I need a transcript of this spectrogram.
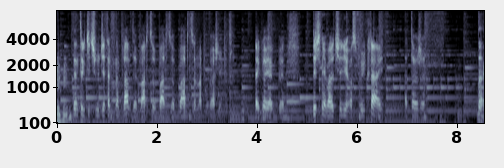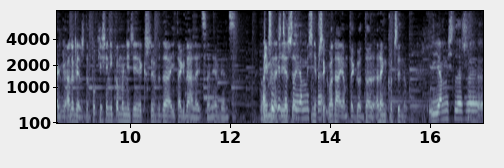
mhm. ten, gdzie ci ludzie tak naprawdę bardzo, bardzo, bardzo na poważnie tego jakby fizycznie walczyli o swój kraj na torze. Tak, ale wiesz, dopóki się nikomu nie dzieje krzywda i tak dalej, co nie? Więc Miejmy znaczy, nadzieję, wiecie, że ja myślę... nie przekładają tego do rękoczynu. Ja myślę, że,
